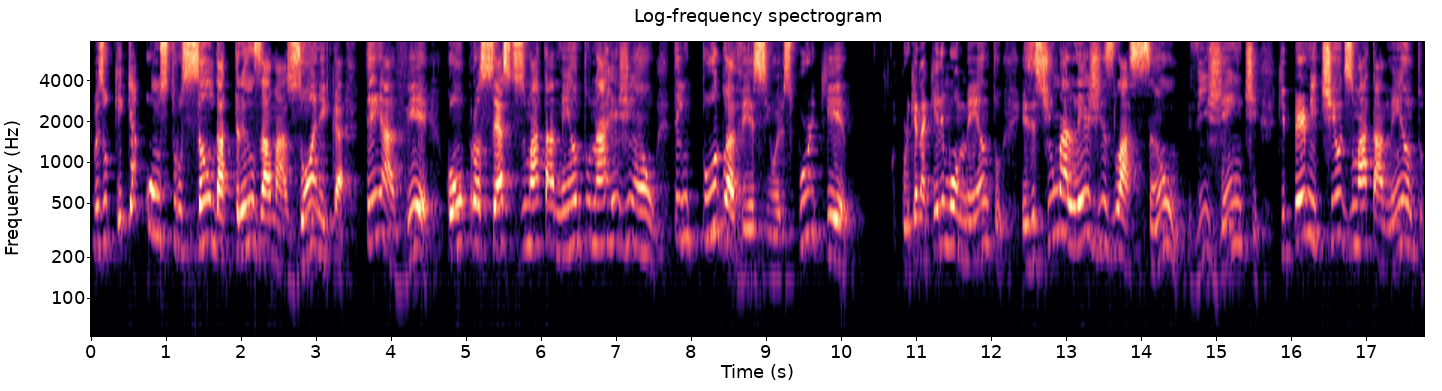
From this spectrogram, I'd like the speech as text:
mas o que, que a construção da transamazônica tem a ver com o processo de desmatamento na região? Tem tudo a ver, senhores. Por quê? Porque naquele momento existia uma legislação vigente que permitia o desmatamento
